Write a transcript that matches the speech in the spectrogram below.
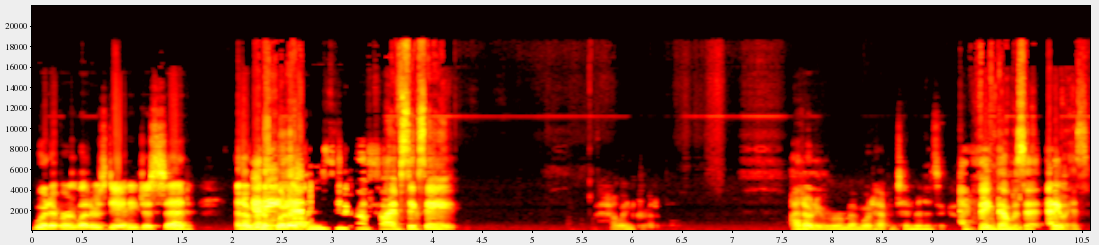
whatever letters Danny just said, and I'm going to Danny put a M zero five six eight. how incredible. I don't even remember what happened ten minutes ago. I think that was it. Anyways,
